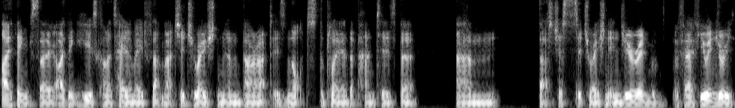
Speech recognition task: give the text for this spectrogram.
I think so. I think he is kind of tailor made for that match situation. And Bharat is not the player that Pant is, but um, that's just the situation India are in with a fair few injuries.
